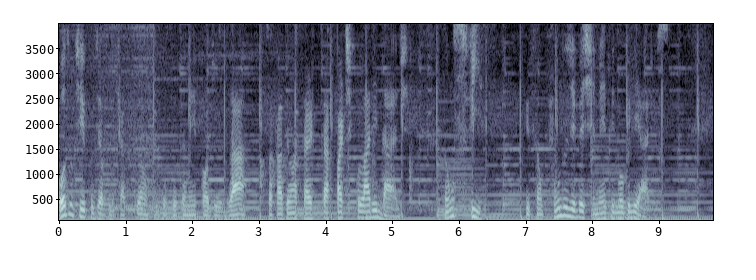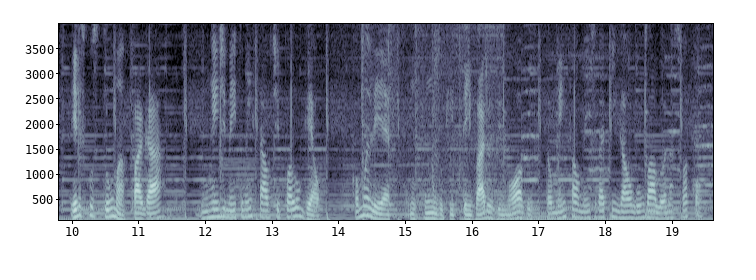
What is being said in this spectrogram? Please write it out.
Outro tipo de aplicação que você também pode usar, só que ela tem uma certa particularidade, são os FIIs, que são fundos de investimento imobiliários. Eles costumam pagar um rendimento mensal tipo aluguel, como ele é um fundo que tem vários imóveis, então mensalmente vai pingar algum valor na sua conta.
